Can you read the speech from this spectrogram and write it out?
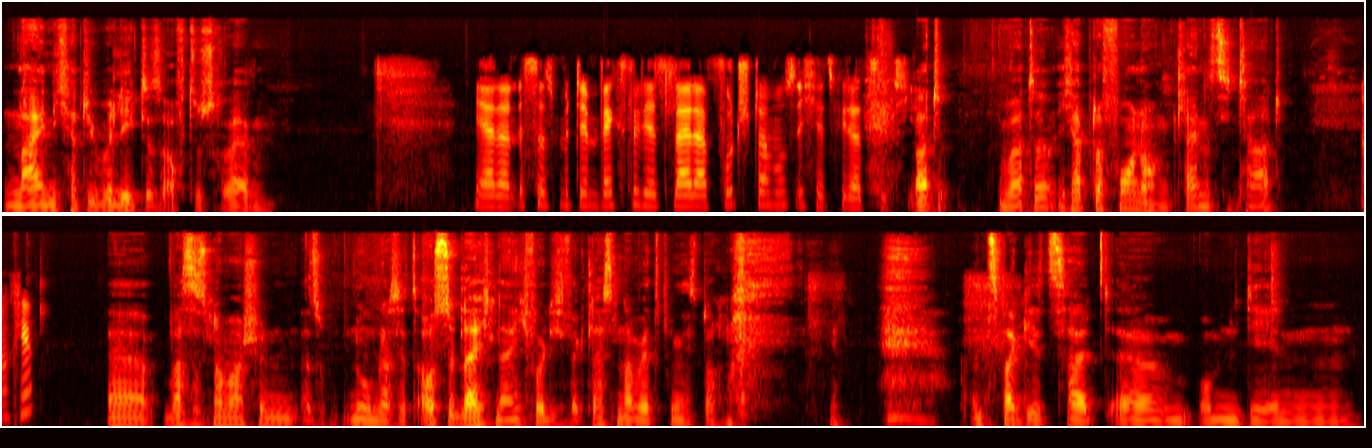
Nein, ich hatte überlegt, das aufzuschreiben. Ja, dann ist das mit dem Wechsel jetzt leider futsch, da muss ich jetzt wieder zitieren. Warte, warte, ich habe davor noch ein kleines Zitat. Okay. Äh, was ist nochmal schön, also nur um das jetzt auszugleichen, eigentlich wollte ich es weglassen, aber jetzt bringe ich es doch noch. Und zwar geht es halt ähm, um den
